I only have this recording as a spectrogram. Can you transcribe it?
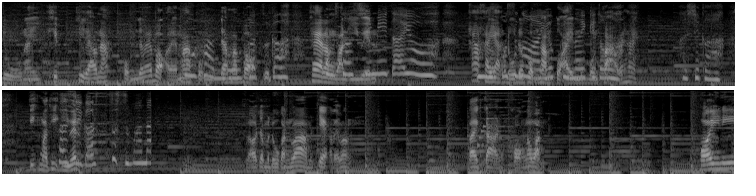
อยู่ในคลิปที่แล้วนะ ผมจะไม่บอกอะไรมาก ผมจะมาบอกแค่รางวัลอีเวนต์ถ้าใครอยากดูเดี๋ยวผมทำตัวไอ้บนขาไว้ให้คลิกมาที่อีเวนต์เราจะมาดูกันว่ามันแจกอะไรบ้าง รายการของรางวัลพอยนี้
